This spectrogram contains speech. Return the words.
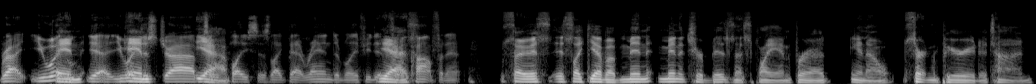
Right? You wouldn't. And- yeah, you wouldn't and- just drive yeah. to places like that randomly if you didn't Yes. feel confident. So it's it's like you have a min- miniature business plan for a you know certain period of time,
